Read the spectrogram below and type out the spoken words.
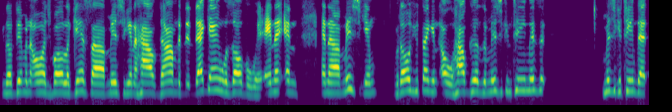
you know, them in the Orange Bowl against uh Michigan and how dominant that game was over with. And and and uh Michigan, for those you thinking, oh, how good is the Michigan team is it? Michigan team that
